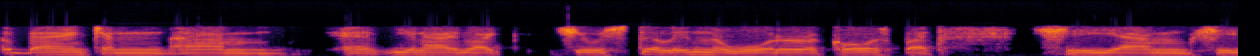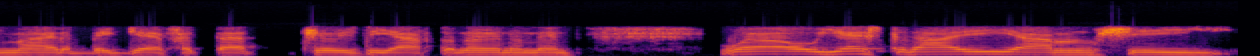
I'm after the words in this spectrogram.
the bank, and, um, and you know, like she was still in the water, of course, but she um, she made a big effort that Tuesday afternoon, and then. Well, yesterday um, she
